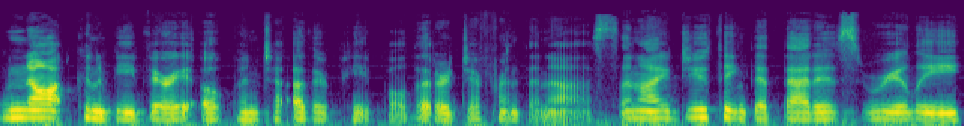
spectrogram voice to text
not going to be very open to other people that are different than us. And I do think that that is really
